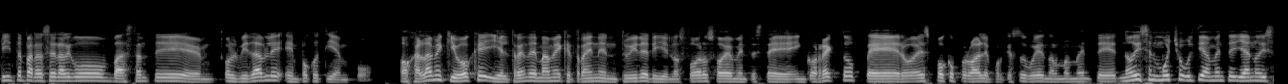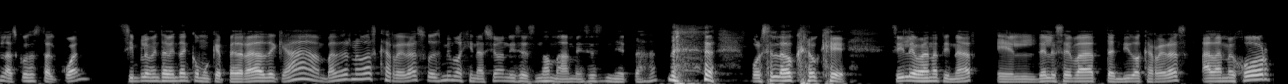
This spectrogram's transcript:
pinta para hacer algo bastante em, olvidable en poco tiempo. Ojalá me equivoque y el tren de mame que traen en Twitter y en los foros obviamente esté incorrecto, pero es poco probable porque estos güeyes normalmente no dicen mucho, últimamente ya no dicen las cosas tal cual. Simplemente aventan como que pedrada de que, ah, va a haber nuevas carreras o es mi imaginación. Dices, no mames, es neta. Por ese lado creo que sí le van a atinar. El DLC va tendido a carreras. A lo mejor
